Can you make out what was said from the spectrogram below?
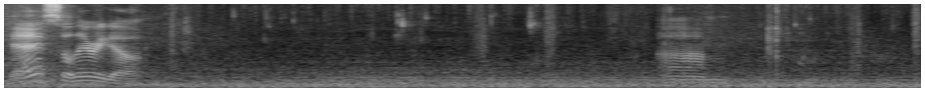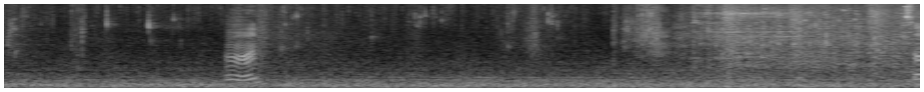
Okay, so there we go. Um, come on. So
